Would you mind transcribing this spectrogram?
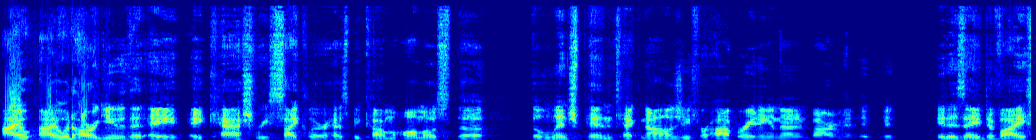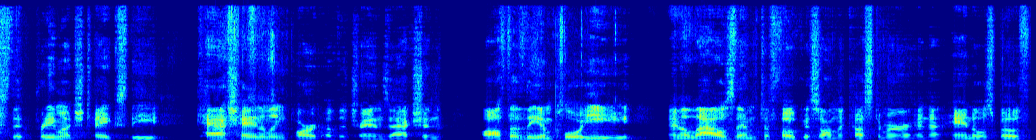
I, I would argue that a, a cash recycler has become almost the, the linchpin technology for operating in that environment. It, it, it is a device that pretty much takes the cash handling part of the transaction off of the employee and allows them to focus on the customer, and that handles both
